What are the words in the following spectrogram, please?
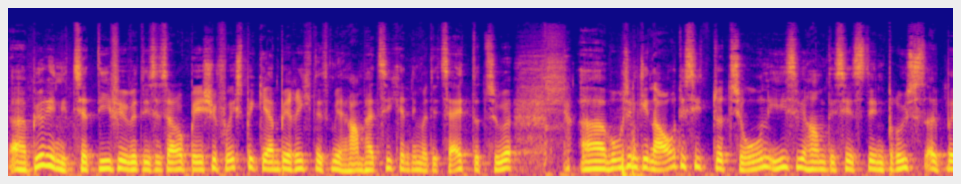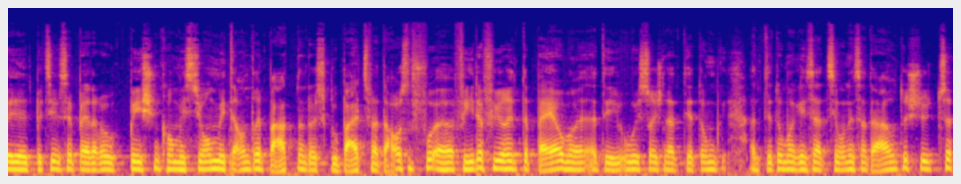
äh, Bürgerinitiative, über dieses europäische Volksbegehren berichten. Wir haben halt sicher nicht mehr die Zeit dazu, äh, wo es eben genau die Situation ist, wir haben das jetzt in Brüssel, äh, beziehungsweise bei der Europäischen Kommission mit anderen Partnern, ist Global 2000 äh, federführend dabei, aber die österreichischen Anti-Atom-Organisationen sind auch Unterstützer.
